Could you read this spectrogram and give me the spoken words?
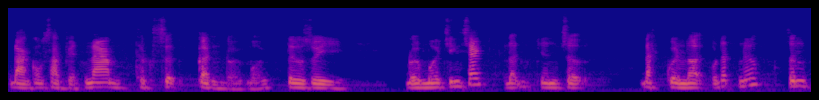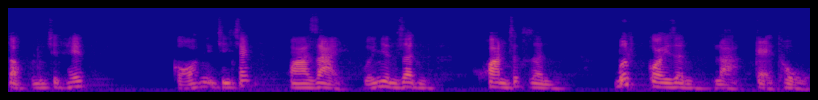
Đảng Cộng sản Việt Nam thực sự cần đổi mới tư duy, đổi mới chính sách lẫn nhân sự, đặt quyền lợi của đất nước, dân tộc lên trên hết. Có những chính sách hòa giải với nhân dân, khoan sức dân, bớt coi dân là kẻ thù,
